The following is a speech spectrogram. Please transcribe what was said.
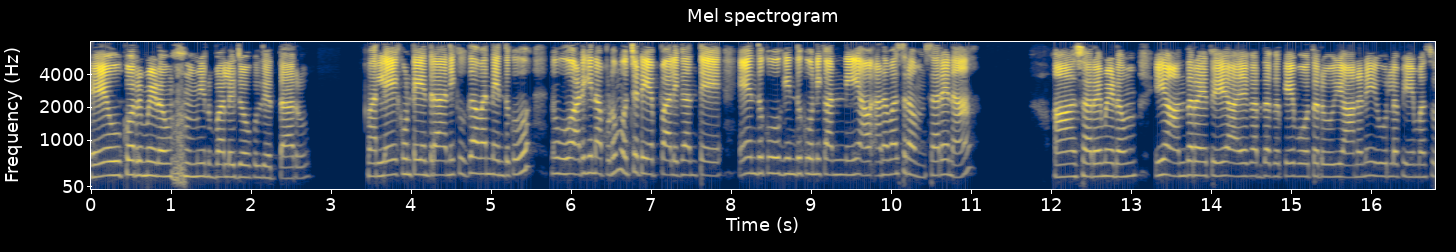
ఏ ఊకోర్రి మేడం మీరు భలే జోకులు చేస్తారు మరి లేకుంటే ఏంద్రా నీకు గవన్ని ఎందుకు? నువ్వు అడిగినప్పుడు ముచ్చట చెప్పాలి గంతే. ఎందుకు గిందుకు నీకు అన్ని అనవసరం సరేనా? ఆ సరే మేడం. ఇక అందరైతే అయ్యగారి దగ్గరికే పోతారు. ఈ ఆనని ఈ ఊర్లో ఫేమస్.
